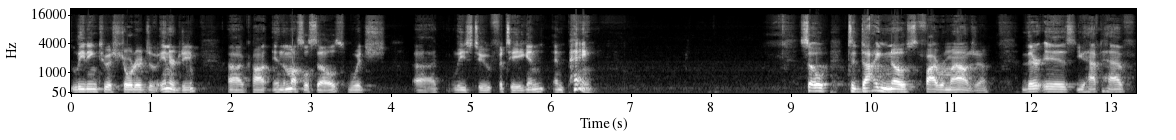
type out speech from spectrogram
leading to a shortage of energy uh, in the muscle cells, which uh, leads to fatigue and, and pain. So, to diagnose fibromyalgia, there is you have to have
